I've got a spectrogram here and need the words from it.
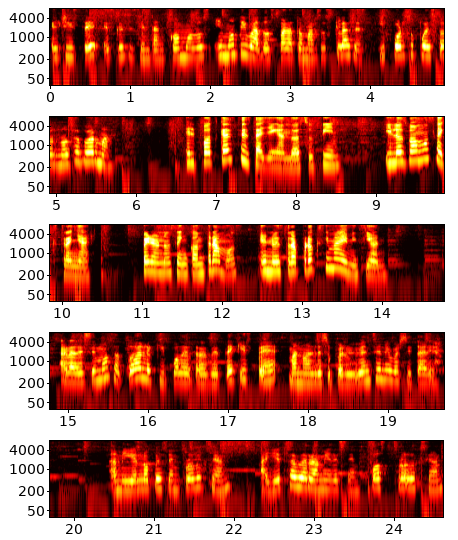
El chiste es que se sientan cómodos y motivados para tomar sus clases y por supuesto no se duerman. El podcast está llegando a su fin y los vamos a extrañar, pero nos encontramos en nuestra próxima emisión. Agradecemos a todo el equipo detrás de TXP, Manual de Supervivencia Universitaria, a Miguel López en producción, a Yetzabe Ramírez en postproducción,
